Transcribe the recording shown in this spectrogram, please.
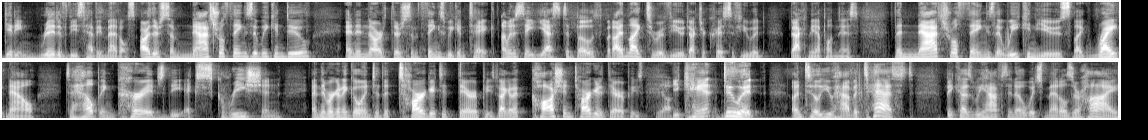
getting rid of these heavy metals? Are there some natural things that we can do? And then are there some things we can take? I'm going to say yes to both, but I'd like to review, Dr. Chris, if you would back me up on this, the natural things that we can use, like right now, to help encourage the excretion. And then we're going to go into the targeted therapies. But I got to caution targeted therapies. Yeah. You can't do it until you have a test because we have to know which metals are high.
